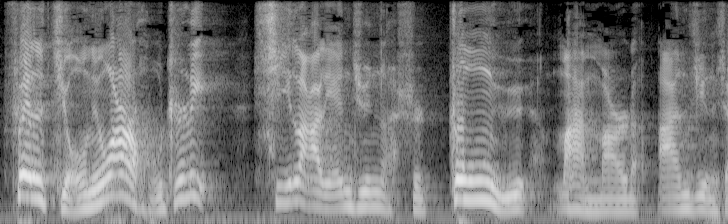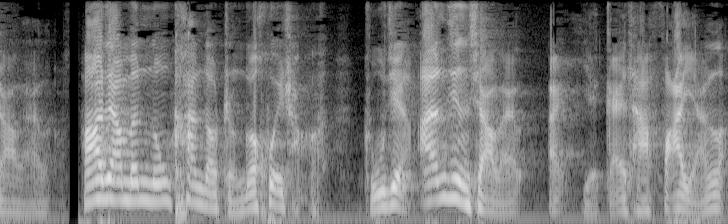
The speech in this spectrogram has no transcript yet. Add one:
费了九牛二虎之力。希腊联军呢，是终于慢慢的安静下来了。阿伽门农看到整个会场啊，逐渐安静下来了，哎，也该他发言了。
